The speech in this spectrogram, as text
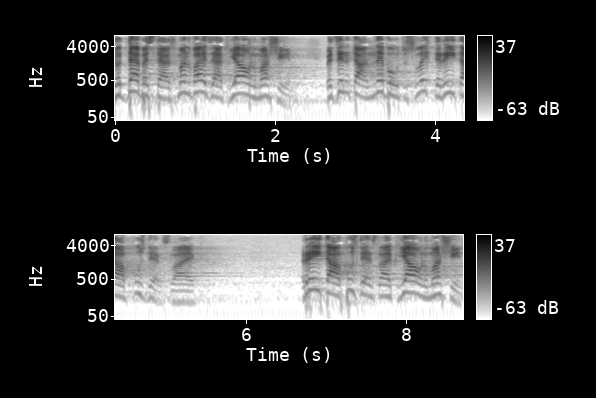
Nu, debes tēvs, man vajadzētu jaunu mašīnu. Bet, zini, tā nebūtu slikti rītā pusdienas laiku. Rītā pusdienas laiku jaunu mašīnu.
